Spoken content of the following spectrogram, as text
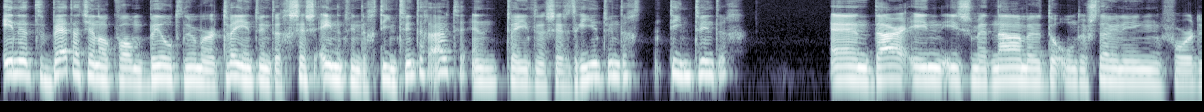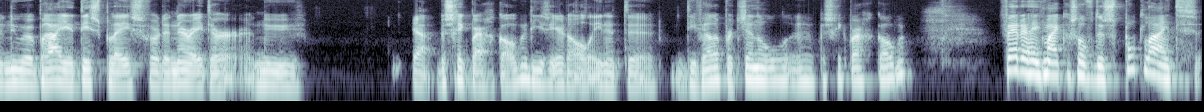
In het Beta Channel kwam beeld nummer 22.621.1020 uit en 22.623.1020. En daarin is met name de ondersteuning voor de nieuwe braille displays voor de narrator nu ja, beschikbaar gekomen. Die is eerder al in het uh, developer channel uh, beschikbaar gekomen. Verder heeft Microsoft de Spotlight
